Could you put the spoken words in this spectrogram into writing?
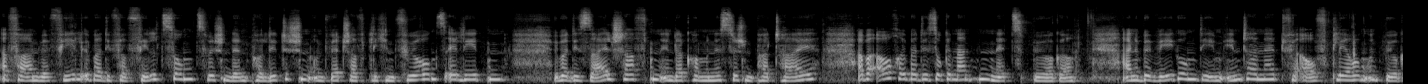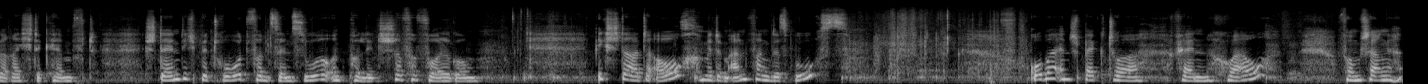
erfahren wir viel über die Verfilzung zwischen den politischen und wirtschaftlichen Führungseliten, über die Seilschaften in der kommunistischen Partei, aber auch über die sogenannten Netzbürger, eine Bewegung, die im Internet für Aufklärung und Bürgerrechte kämpft, ständig bedroht von Zensur und politischer Verfolgung. Ich starte auch mit dem Anfang des Buchs. Oberinspektor Ren Huao vom Shanghai,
